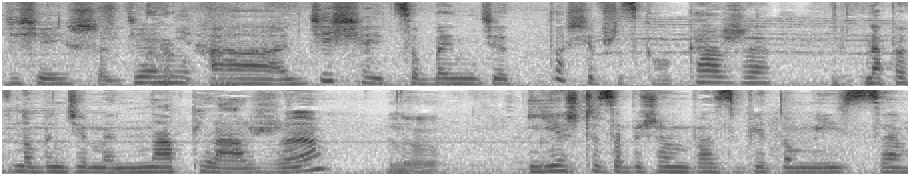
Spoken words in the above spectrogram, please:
dzisiejszy dzień. A dzisiaj co będzie, to się wszystko okaże. Na pewno będziemy na plaży. No. I jeszcze zabierzemy Was w jedno miejsce,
